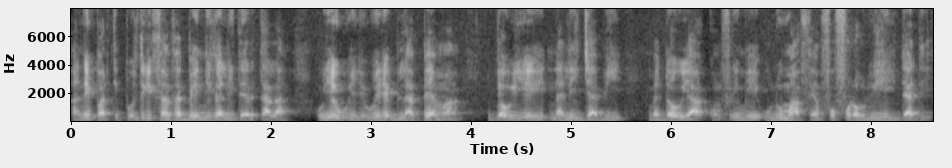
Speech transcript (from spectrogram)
ani parti politiki fɛn fɛn bɛ yen n'i ka leader t'a la u ye welewele bila bɛɛ ma dɔw ye nali jaabi mais dɔw y'a confirmer olu ma fɛn fɔ fɔlɔ olu y'i da de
